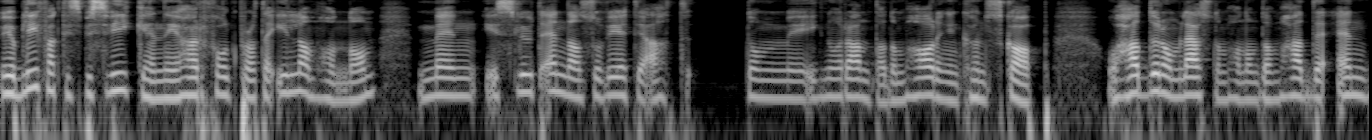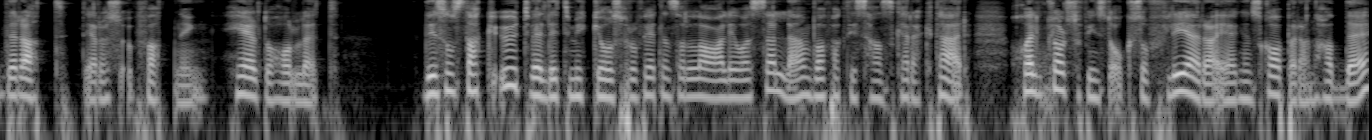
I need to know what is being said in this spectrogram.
Och jag blir faktiskt besviken när jag hör folk prata illa om honom. Men i slutändan så vet jag att de är ignoranta, de har ingen kunskap. Och hade de läst om honom, de hade ändrat deras uppfattning helt och hållet. Det som stack ut väldigt mycket hos profeten sallallahu alaihi wasallam var faktiskt hans karaktär. Självklart så finns det också flera egenskaper han hade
